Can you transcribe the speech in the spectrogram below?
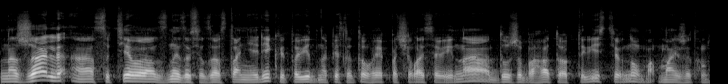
На жаль, е, суттєво знизився за останній рік. Відповідно, після того, як почалася війна, дуже багато активістів, ну майже там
